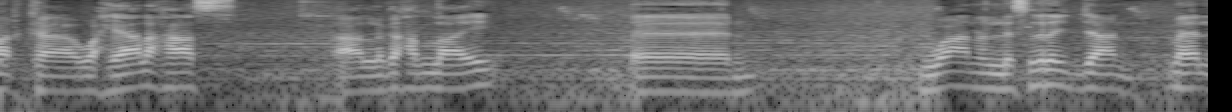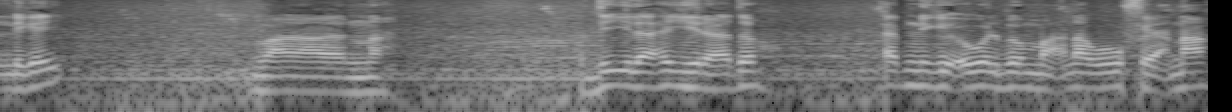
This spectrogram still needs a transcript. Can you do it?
Marka waxyaalahaas aa laga hadlaayay waana laisla meel dhigay. Haddii ilaahay yidhaahdo amnigii awalba macnaa wuu fiicnaa.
